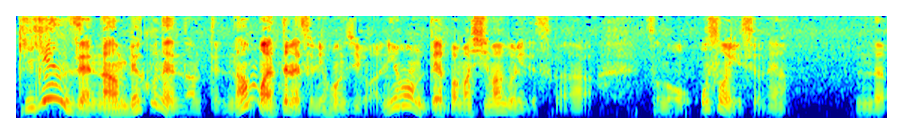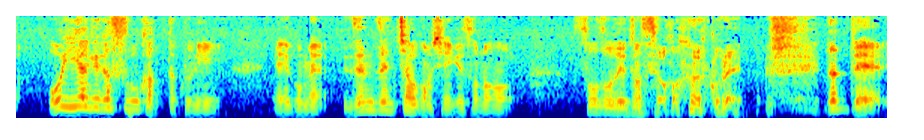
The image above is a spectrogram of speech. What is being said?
紀元前何百年なんて何もやってないですよ、日本人は。日本ってやっぱまあ島国ですから、その、遅いんですよね。追い上げがすごかった国、えー、ごめん、全然ちゃうかもしれんけど、その、想像で言ってますよ、これ。だって、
